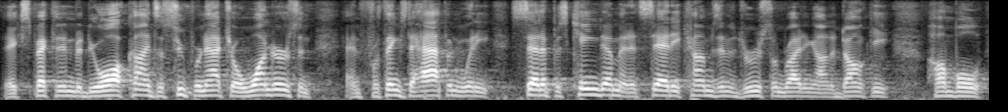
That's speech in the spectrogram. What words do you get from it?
They expected him to do all kinds of supernatural wonders and, and for things to happen when he set up his kingdom. And instead, he comes into Jerusalem riding on a donkey, humble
